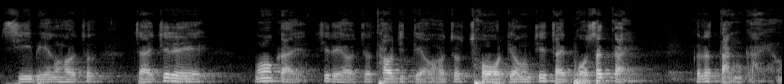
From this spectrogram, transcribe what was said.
四名吼做在即个五戒即个吼做头一条吼做初中即在菩萨戒叫做单戒吼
